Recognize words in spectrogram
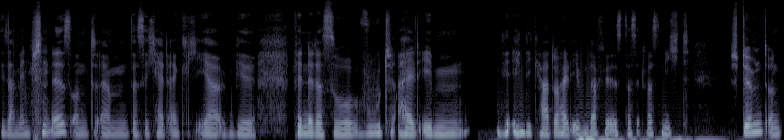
dieser Menschen ist und ähm, dass ich halt eigentlich eher irgendwie finde, dass so Wut halt eben ein Indikator halt eben dafür ist, dass etwas nicht stimmt und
